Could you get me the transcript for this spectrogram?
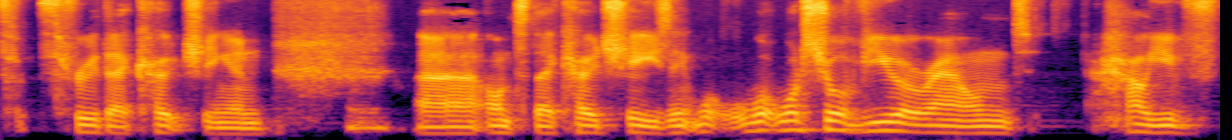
th- through their coaching and uh, onto their coachees. And what, what's your view around how you've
